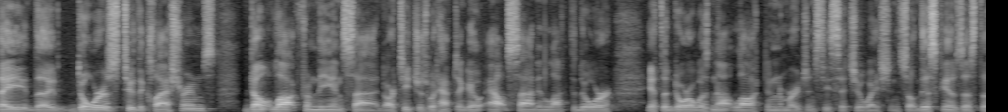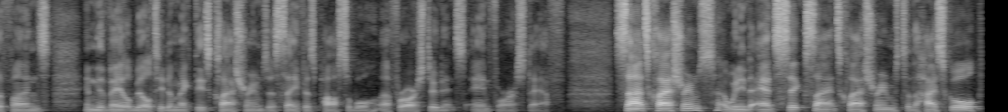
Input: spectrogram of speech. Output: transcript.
they, the doors to the classrooms don't lock from the inside. Our teachers would have to go outside and lock the door if the door was not locked in an emergency situation. So this gives us the funds and the availability to make these classrooms as safe as possible uh, for our students and for our staff. Science classrooms, uh, we need to add six science classrooms to the high school.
